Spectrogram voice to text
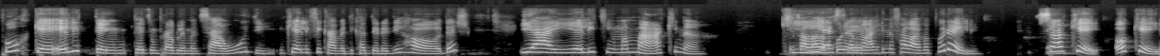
porque ele tem, teve um problema de saúde em que ele ficava de cadeira de rodas, e aí ele tinha uma máquina que, Que falava por essa ele. máquina falava por ele. Só Sim. que, ok,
